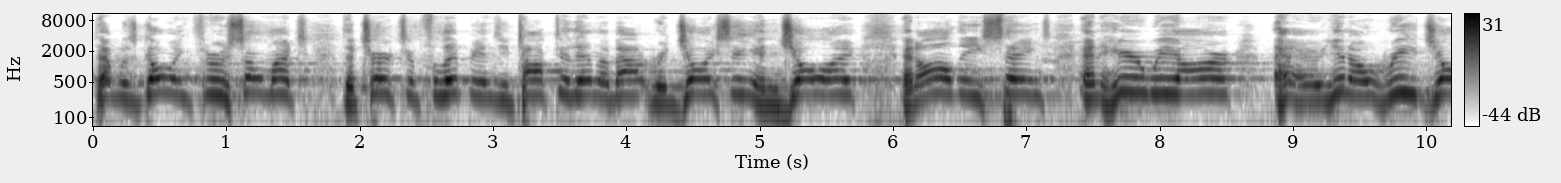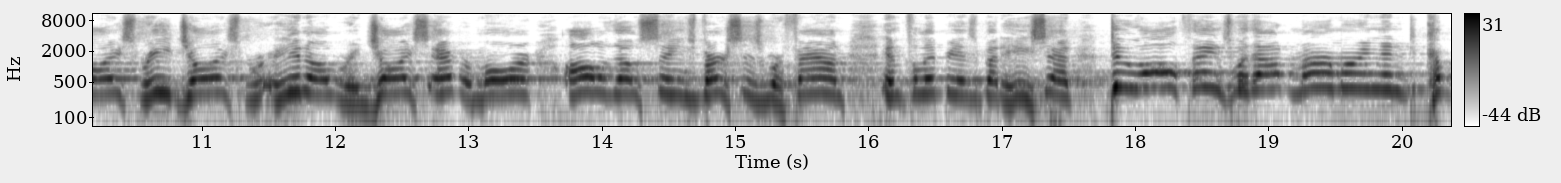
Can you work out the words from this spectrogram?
that was going through so much, the church of Philippians, he talked to them about rejoicing and joy and all these things. And here we are, you know, rejoice, rejoice, you know, rejoice evermore. All of those things, verses were found in Philippians, but he said, do all things without murmuring and complaining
